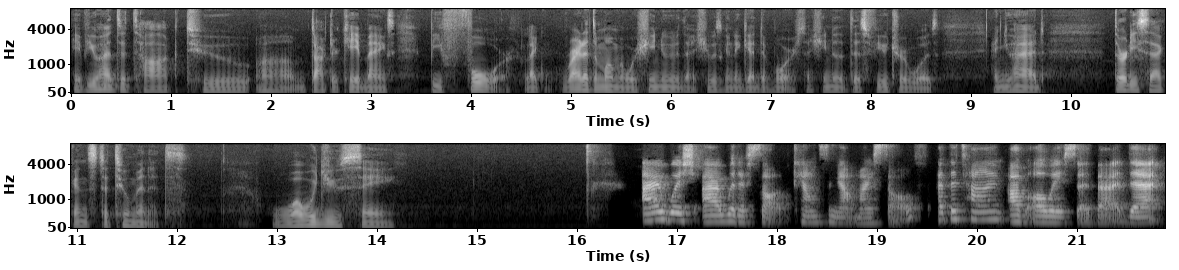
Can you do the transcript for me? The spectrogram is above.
If you had to talk to um, Dr. K Banks before, like right at the moment where she knew that she was going to get divorced, that she knew that this future was, and you had 30 seconds to two minutes what would you say? I wish I would have sought counseling out myself at the time. I've always said that, that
